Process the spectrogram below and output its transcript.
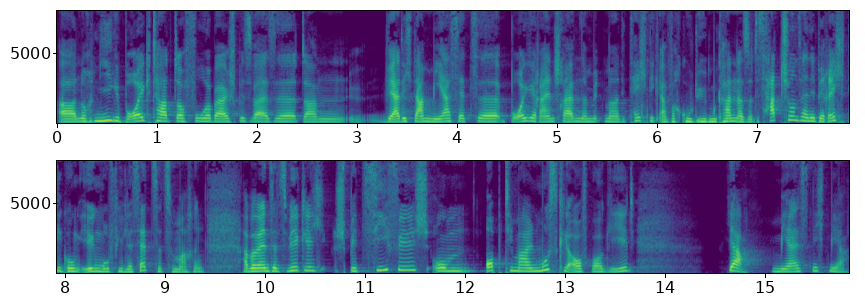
äh, noch nie gebeugt hat davor beispielsweise, dann werde ich da mehr Sätze Beuge reinschreiben, damit man die Technik einfach gut üben kann. Also das hat schon seine Berechtigung, irgendwo viele Sätze zu machen. Aber wenn es jetzt wirklich spezifisch um optimalen Muskelaufbau geht, ja, mehr ist nicht mehr.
